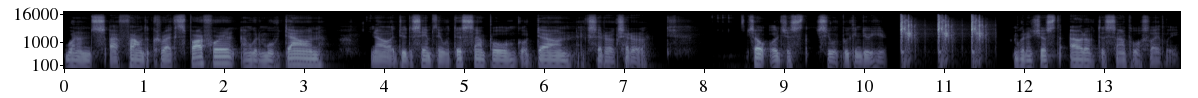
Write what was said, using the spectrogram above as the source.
once I found the correct spot for it, I'm going to move down. Now I do the same thing with this sample, go down, etc, etc. So let's just see what we can do here. I'm going to adjust out of the sample slightly.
